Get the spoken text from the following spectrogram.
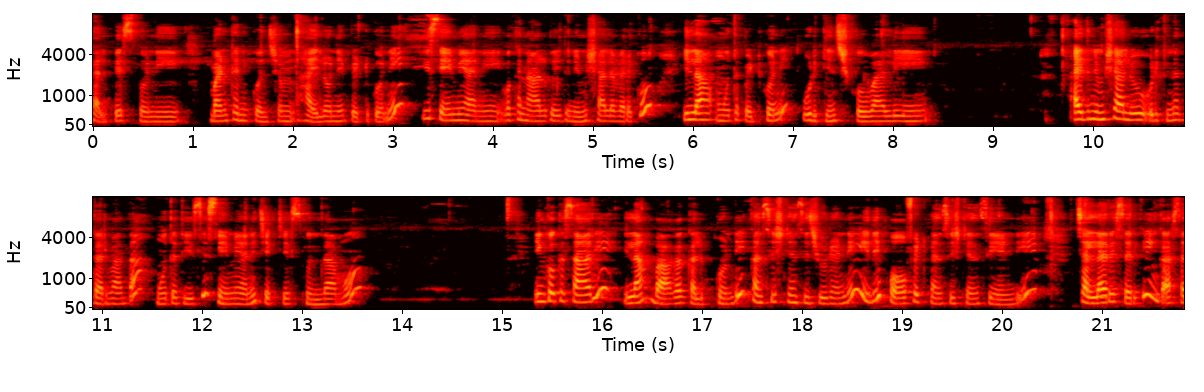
కలిపేసుకొని మంటని కొంచెం హైలోనే పెట్టుకొని ఈ సేమియాని ఒక నాలుగైదు నిమిషాల వరకు ఇలా మూత పెట్టుకొని ఉడికించుకోవాలి. ఐదు నిమిషాలు ఉడికిన తర్వాత మూత తీసి సేమియాని చెక్ చేసుకుందాము. ఇంకొకసారి ఇలా బాగా కలుపుకోండి. కన్సిస్టెన్సీ చూడండి. ఇది పర్ఫెక్ట్ కన్సిస్టెన్సీ అండి. చల్లారేసరికి ఇంకాస్త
